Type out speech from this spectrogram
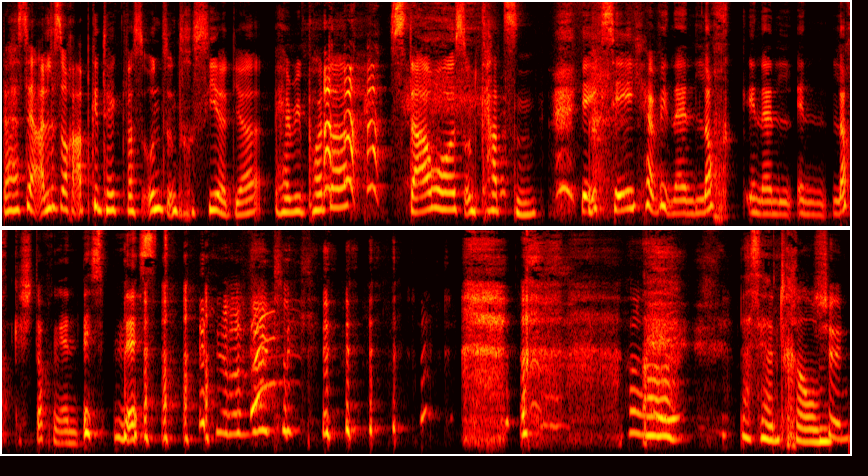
da hast du ja alles auch abgedeckt, was uns interessiert, ja? Harry Potter, Star Wars und Katzen. Ja, ich sehe, ich habe in ein Loch, in ein, in ein Loch gestochen, ein Wespennest. wirklich. oh, das ist ja ein Traum. Schön.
